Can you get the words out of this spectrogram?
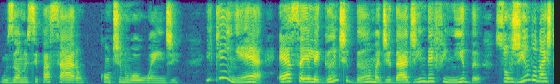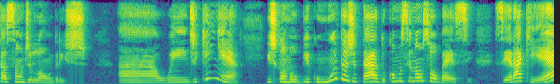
Os anos se passaram, continuou Wendy. E quem é essa elegante dama de idade indefinida surgindo na estação de Londres? Ah, Wendy, quem é? exclamou Bico muito agitado, como se não soubesse. Será que é?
